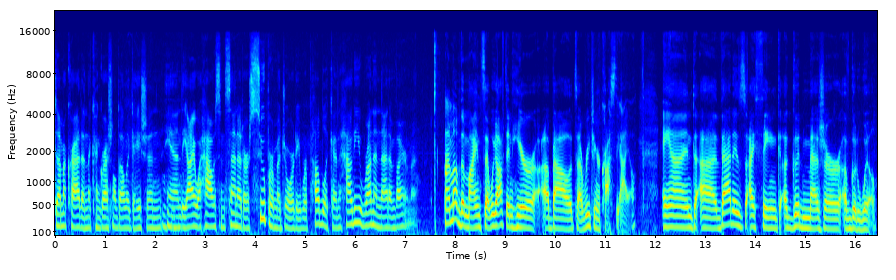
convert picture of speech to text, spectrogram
Democrat in the congressional delegation, mm-hmm. and the Iowa House and Senate are supermajority Republican. How do you run in that environment? I'm of the mindset we often hear about uh, reaching across the aisle. And uh, that is, I think, a good measure of goodwill.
